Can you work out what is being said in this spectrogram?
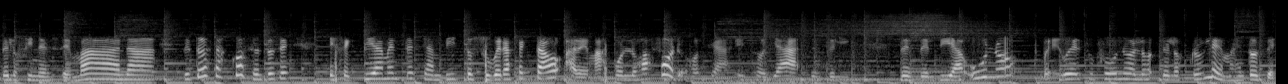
de los fines de semana, de todas estas cosas. Entonces, efectivamente se han visto súper afectados, además por los aforos. O sea, eso ya desde el, desde el día uno, eso fue uno de los, de los problemas. Entonces,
